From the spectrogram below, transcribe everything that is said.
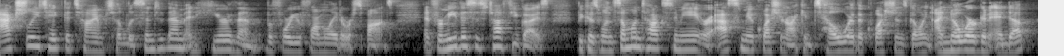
actually take the time to listen to them and hear them before you formulate a response. And for me, this is tough, you guys, because when someone talks to me or asks me a question or I can tell where the question's going, I know where we're going to end up.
